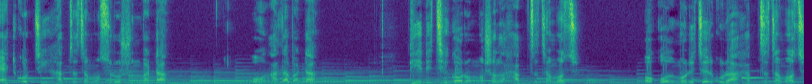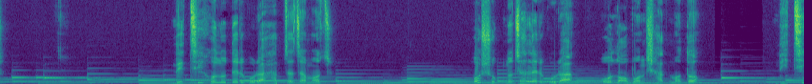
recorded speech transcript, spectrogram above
অ্যাড করছি হাফ চা চামচ রসুন বাটা ও আদা বাটা। দিয়ে দিচ্ছি গরম মশলা হাফ চা চামচ ও গোলমরিচের গুঁড়া হাফ চা চামচ। দিচ্ছি হলুদের গুঁড়া হাফ চা চামচ ও শুকনো ঝালের গুঁড়া ও লবণ স্বাদ মতো। দিচ্ছি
